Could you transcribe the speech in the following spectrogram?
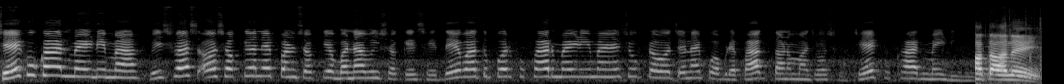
જે કુખાર મેરડીમાં વિશ્વાસ અશક્યને પણ શક્ય બનાવી શકે છે. તે વાત ઉપર કુખાર મેળીમાં શું પ્રવચન આપ્યું? આપણે ભાગ ત્રણમાં જોશું. જે કુખાર મેરડીમાં માતા નહીં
